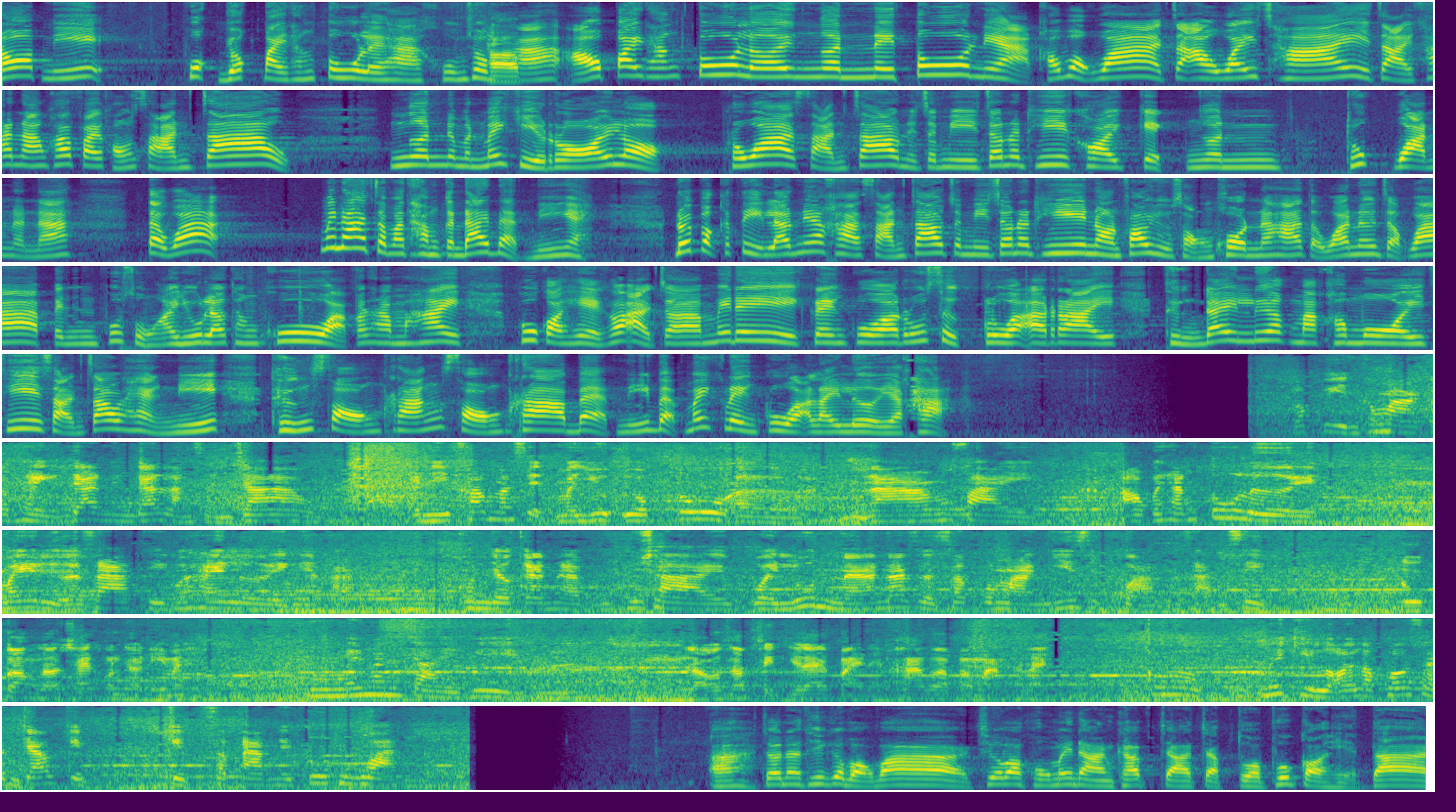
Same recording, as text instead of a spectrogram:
รอบนี้พวกยกไปทั้งตู้เลยค่ะ คุณผู้ชมครัคะบเอาไปทั้งตู้เลยเงินในตู้เนี่ยเขาบอกว่าจะเอาไว้ใช้จ่ายค่าน้ำค่าไฟของศาลเจ้า เงินเนี่ยมันไม่กี่ร้อยหรอกเพ ราะว่าศาลเจ้าเนี่ยจะมีเจ้าหน้าที่คอยเก็บเงินทุกวันน่ะนะ แต่ว่าไม่น่าจะมาทำกันได้แบบนี้ไง โดยปกติแล้วเนี่ยค่ะศาลเจ้าจะมีเจ้าหน้าที่นอนเฝ้าอยู่ 2 คนนะคะ แต่ว่าเนื่องจากว่าเป็นผู้สูงอายุแล้วทั้งคู่อะก็ทำให้ผู้ก่อเหตุเขาอาจจะไม่ได้เกรงกลัวรู้สึกกลัวอะไร ถึงได้เลือกมาขโมยที่ศาลเจ้าแห่งนี้ถึง 2 ครั้ง 2 คราแบบนี้แบบไม่เกรงกลัวอะไรเลยอะค่ะ ก็ปีนเข้ามากำแพงอีกด้านหนึ่งด้านหลังสันเจ้า อันนี้เข้ามาเสร็จมายุยกตู้เอ่อน้ำไฟ เอาไปทั้งตู้เลย ไม่เหลือซากทิ้งไว้ให้เลยอย่างเงี้ยค่ะ คนเดียวกันค่ะเป็นผู้ชายวัยรุ่นนะ น่าจะสักประมาณ 20 กว่าหรือ30ดูกล้องแล้วใช่คนแถวนี้ไหมไม่มั่นใจพี่นะอืมแล้วทรัพย์สินที่ได้ไปเนี่ยคาดว่าประมาณเท่าไหร่ ก็ไม่กี่ร้อยหรอกเพราะสันเจ้าเก็บเก็บสตางค์ในตู้ทุกวัน อะเจ้าหน้าที่ก็บอกว่าเชื่อว่าคงไม่นานครับ จะจับตัวผู้ก่อเหตุได้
